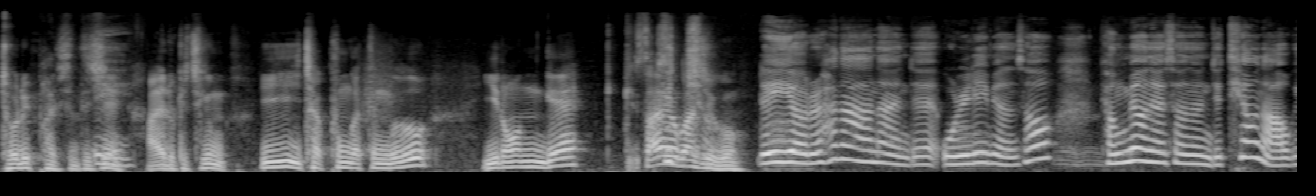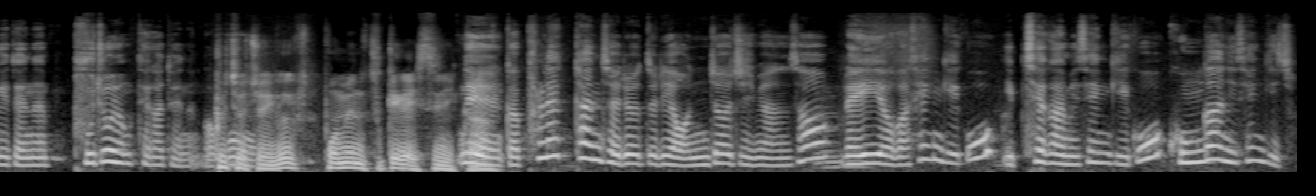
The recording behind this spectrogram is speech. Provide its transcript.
조립하시듯이 네. 아 이렇게 지금 이 작품 같은 것도 이런 게 쌓여가지고 layer를 하나하나 이제 올리면서 벽면에서는 이제 튀어나오게 되는 부조 형태가 되는 거고 그렇죠, 그렇죠. 이거 보면 두께가 있으니까. 네, 그러니까 flat한 재료들이 얹어지면서 layer가 생기고 입체감이 생기고 공간이 생기죠.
